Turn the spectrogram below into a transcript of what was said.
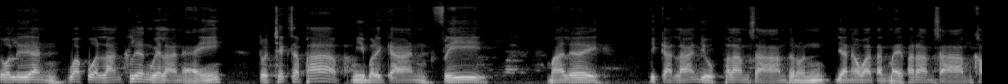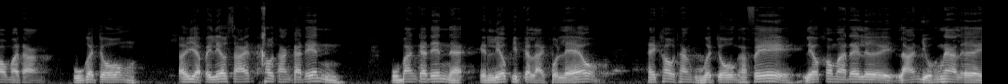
ตัวเรือนว่าควรล้างเครื่องเวลาไหน ตรวจเช็คสภาพมีบริการฟรี มาเลย พิกัดร้านอยู่พระรามสามถนนยานาวาตัดใหม่พระรามสามเข้ามาทางหูกระจง แล้วอย่าไปเลี้ยวซ้ายเข้าทางการเด้นหมู่บ้านการเด้นเนี่ยเห็นเลี้ยวผิดกันหลายคนแล้ว ให้เข้าทางหูกระโจงคาเฟ่เลี้ยวเข้ามาได้เลย ร้านอยู่ข้างหน้าเลย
